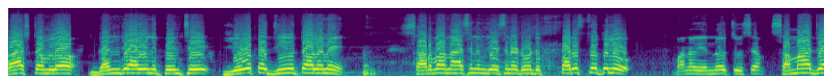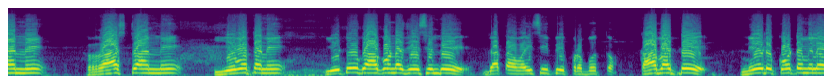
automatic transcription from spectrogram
రాష్ట్రంలో గంజాయిని పెంచి యువత జీవితాలని సర్వనాశనం చేసినటువంటి పరిస్థితులు మనం ఎన్నో చూసాం సమాజాన్ని రాష్ట్రాన్ని యువతని ఎటు కాకుండా చేసింది గత వైసీపీ ప్రభుత్వం. కాబట్టి నేడు కూటమిలో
